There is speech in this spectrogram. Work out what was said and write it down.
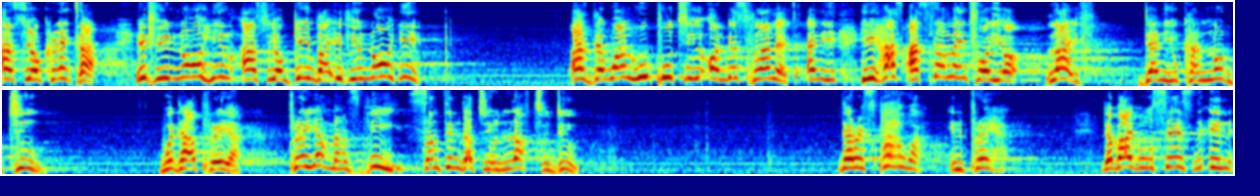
as your Creator, if you know Him as your giver, if you know Him as the one who put you on this planet and He, he has assignment for your life, then you cannot do without prayer. Prayer must be something that you love to do. There is power in prayer. The Bible says in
